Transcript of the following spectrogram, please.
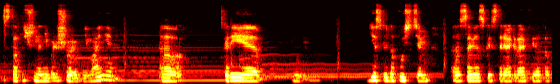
достаточно небольшое внимание. Э, скорее, если, допустим, э, советская историография это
